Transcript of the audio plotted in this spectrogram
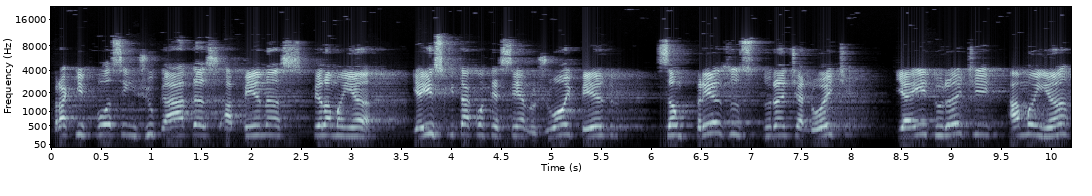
para que fossem julgadas apenas pela manhã. E é isso que está acontecendo. João e Pedro são presos durante a noite, e aí durante a manhã,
